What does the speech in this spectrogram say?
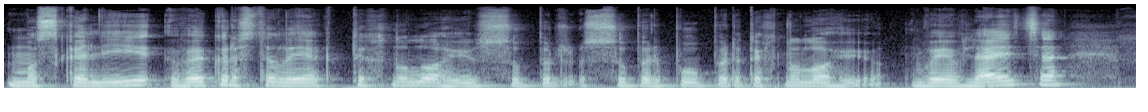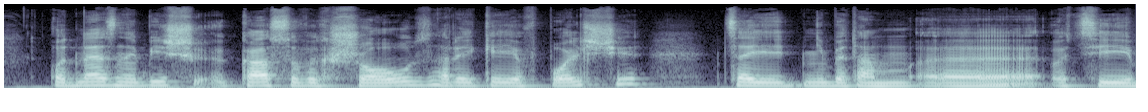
москалі використали як технологію, супер, супер-пупер технологію. Виявляється, одне з найбільш касових шоу, зараз яке є в Польщі, це є ніби там е, оці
